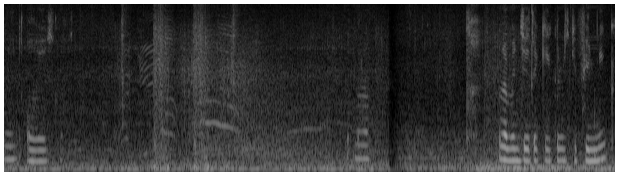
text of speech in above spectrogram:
No, O, jest. Dobra. Dobra, będzie taki krótki filmik.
